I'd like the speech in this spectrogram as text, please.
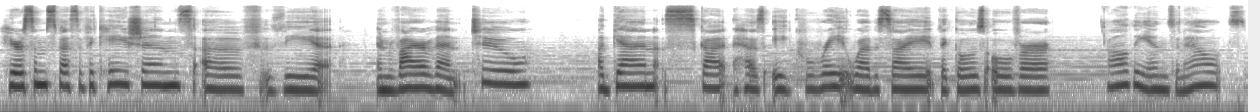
Here's some specifications of the Envirovent 2. Again, Skutt has a great website that goes over all the ins and outs.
